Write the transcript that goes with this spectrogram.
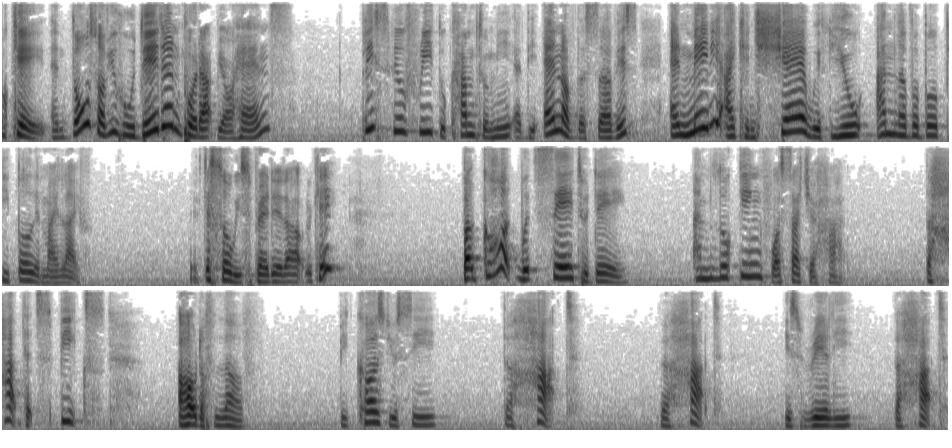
Okay, and those of you who didn't put up your hands, please feel free to come to me at the end of the service and maybe I can share with you unlovable people in my life. Just so we spread it out, okay? But God would say today, I'm looking for such a heart. The heart that speaks out of love. Because you see, the heart, the heart is really the heart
